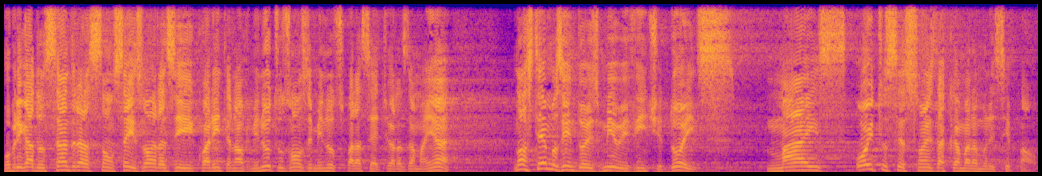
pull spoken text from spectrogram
Obrigado, Sandra. São 6 horas e 49 minutos, 11 minutos para 7 horas da manhã. Nós temos em 2022 mais oito sessões da Câmara Municipal.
